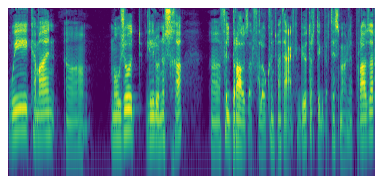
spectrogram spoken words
وكمان آه موجود له نسخة آه في ال browser. فلو كنت مثلا على الكمبيوتر تقدر تسمع من ال browser.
